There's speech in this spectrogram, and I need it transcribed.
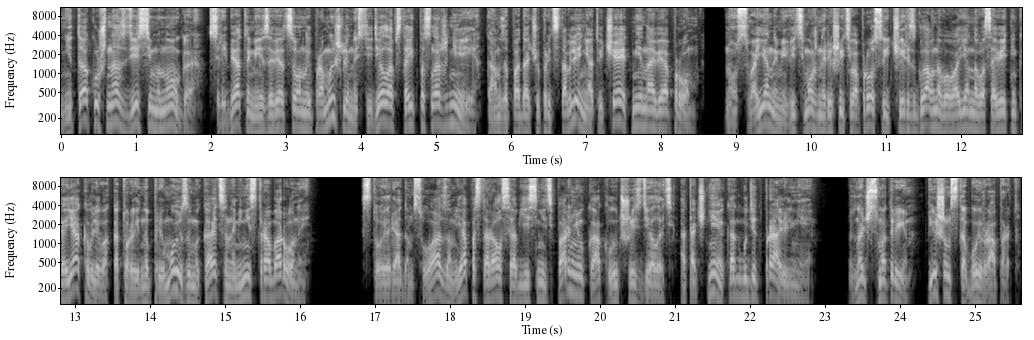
Не так уж нас здесь и много. С ребятами из авиационной промышленности дело обстоит посложнее. Там за подачу представления отвечает Минавиапром. Но с военными ведь можно решить вопросы через главного военного советника Яковлева, который напрямую замыкается на министра обороны. Стоя рядом с УАЗом, я постарался объяснить парню, как лучше сделать, а точнее, как будет правильнее. «Значит, смотри, пишем с тобой рапорт.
